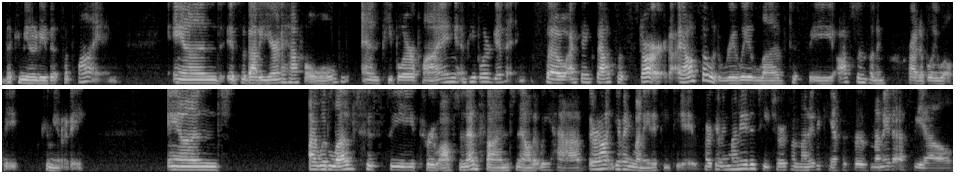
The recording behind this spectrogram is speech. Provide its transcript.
the community that's applying. And it's about a year and a half old, and people are applying and people are giving. So I think that's a start. I also would really love to see Austin's an incredibly wealthy community. And I would love to see through Austin Ed Fund now that we have, they're not giving money to PTAs, they're giving money to teachers and money to campuses, money to SEL.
